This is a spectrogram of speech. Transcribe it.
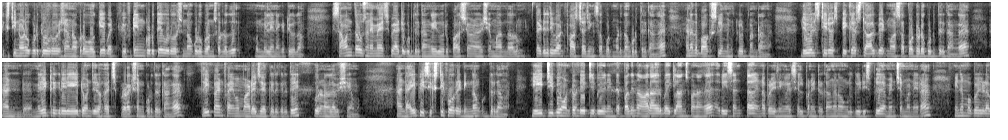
சிக்ஸ்டீனோட கொடுத்து ஒரு வருஷம்னா கூட ஓகே பட் ஃபிஃப்டீன் கொடுத்தே ஒரு வருஷம் தான் கொடுப்போம்னு சொல்கிறது உண்மையிலே நெகட்டிவ் தான். செவன் தௌசண்ட் எம்ஏஹெச் பேட்டரி கொடுத்துருக்காங்க. இது ஒரு பாசிட்டிவான விஷயமா இருந்தாலும் thirty three watt fast charging support மட்டும் தான் கொடுத்துருக்காங்க. அண்ட் அந்த பாக்ஸ்லையும் இன்க்ளூட் பண்ணுறாங்க dual stereo speakers Dolby Atmos சப்போர்ட்டோட கொடுத்துருக்காங்க. And military grade eight one zero H protection கொடுத்துருக்காங்க. Three point five M audio jack இருக்கிறது. ஒரு நல்ல விஷயம். And IP sixty four rating தான் கொடுத்துருக்காங்க. Eight GB one twenty eight GB வேரியண்ட்டை பதினாறாயிரம் ரூபாய்க்கு லான்ச் பண்ணாங்க. ரீசெண்டாக என்ன ப்ரைஸிங்கில் செல் பண்ணிட்டு இருக்காங்க நான் உங்களுக்கு டிஸ்பிளே மென்ஷன் பண்ணிடுறேன். இந்த மொபைலோட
